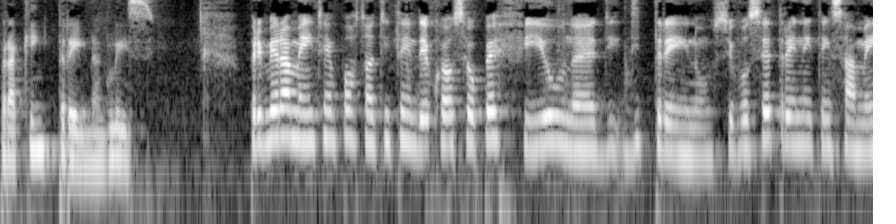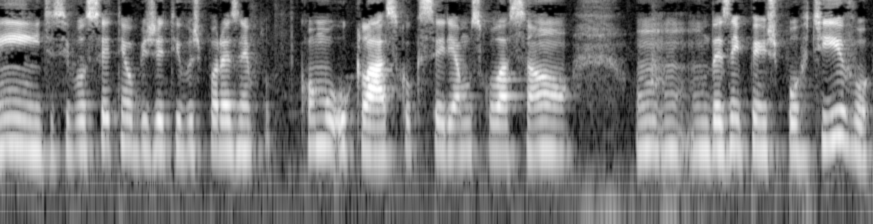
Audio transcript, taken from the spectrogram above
para quem treina, Gleice? Primeiramente, é importante entender qual é o seu perfil né, de, de, treino. Se você treina intensamente, se você tem objetivos, por exemplo, como o clássico, que seria a musculação, um, um, desempenho esportivo,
